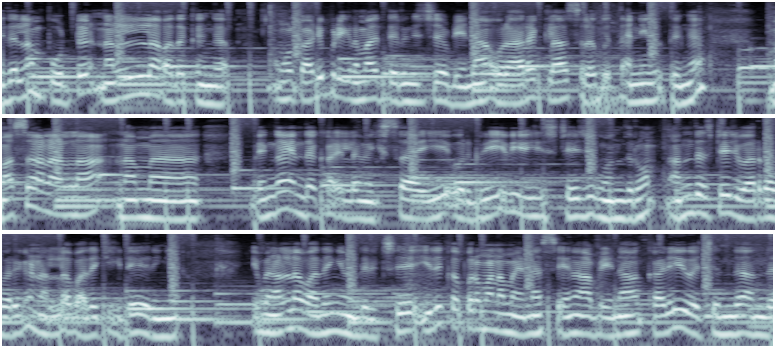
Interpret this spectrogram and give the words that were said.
இதெல்லாம் போட்டு நல்லா வதக்குங்க. உங்களுக்கு அடிப்பிடிக்கிற மாதிரி தெரிஞ்சிச்சு அப்படின்னா ஒரு அரை கிளாஸ் அளவுக்கு தண்ணி ஊற்றுங்க மசாலாலாம் நம்ம வெங்காயம் தக்காளியில் மிக்ஸ் ஆகி ஒரு கிரேவி ஸ்டேஜுக்கு வந்துடும் அந்த ஸ்டேஜ் வர்ற வரைக்கும் நல்லா வதக்கிக்கிட்டே இருங்க. இப்போ நல்லா வதங்கி வந்துருச்சு. இதுக்கப்புறமா நம்ம என்ன செய்யணும் அப்படின்னா கழுவி வச்சுருந்த அந்த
